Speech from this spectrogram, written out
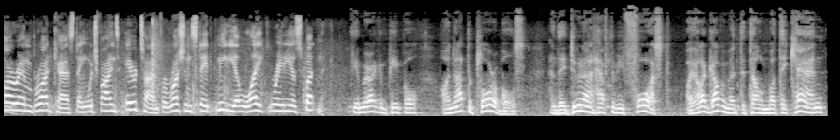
RM Broadcasting, which finds airtime for Russian state media like Radio Sputnik. The American people are not deplorables, and they do not have to be forced by our government to tell them what they can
